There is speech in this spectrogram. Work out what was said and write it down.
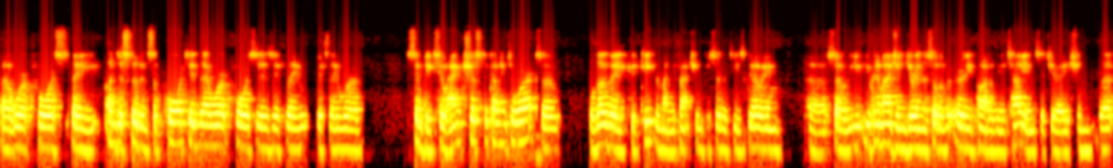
uh, workforce. They understood and supported their workforces if they if they were simply too anxious to come into work. So, although they could keep the manufacturing facilities going, uh, so you, you, can imagine during the sort of early part of the Italian situation that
